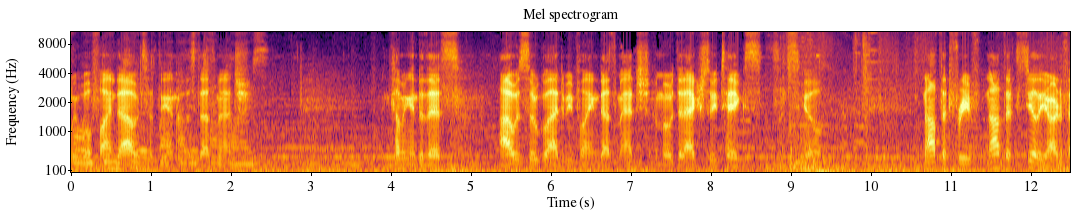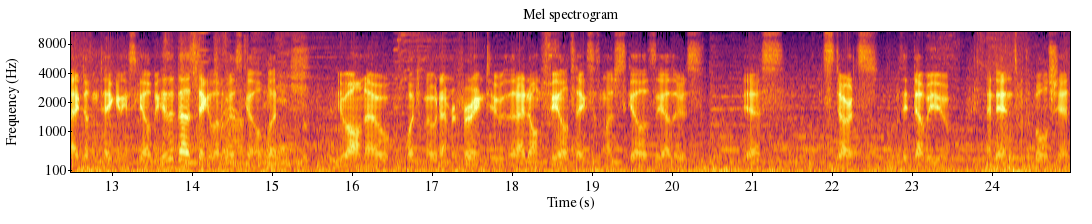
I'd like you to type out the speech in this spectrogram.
We will find out at the end of this deathmatch. And coming into this, I was so glad to be playing deathmatch, a mode that actually takes some skill. Not that free, not that steal the artifact doesn't take any skill, because it does take a little bit of skill, but you all know what mode I'm referring to that I don't feel takes as much skill as the others. Yes, it starts with a W and ends with a bullshit.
